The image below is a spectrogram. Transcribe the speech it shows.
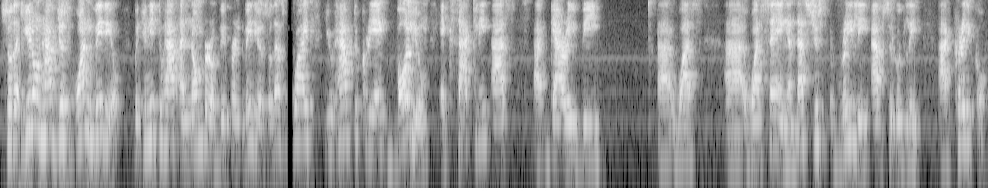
so that you don't have just one video but you need to have a number of different videos. So that's why you have to create volume exactly as uh, Gary Vee uh, was uh, was saying, and that's just really absolutely uh, critical.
